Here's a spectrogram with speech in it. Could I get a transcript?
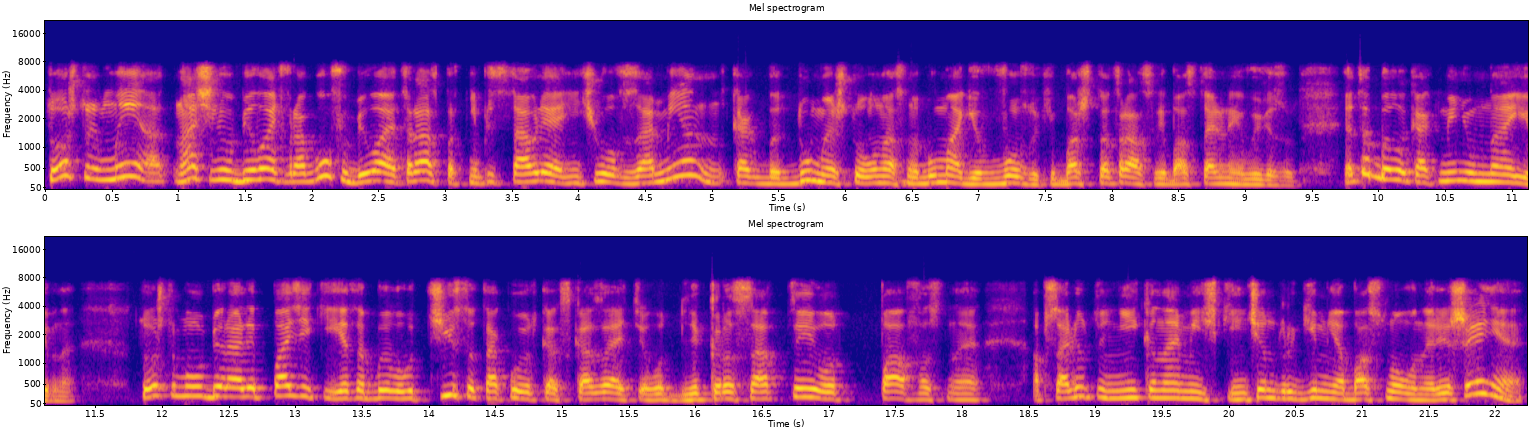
То, что мы начали убивать врагов, убивая транспорт, не представляя ничего взамен, как бы думая, что у нас на бумаге в воздухе Башстатранс либо остальные вывезут, это было как минимум наивно. То, что мы убирали пазики, это было вот чисто такое, вот, как сказать, вот для красоты, вот пафосное, абсолютно не экономические, ничем другим не обоснованное решение,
